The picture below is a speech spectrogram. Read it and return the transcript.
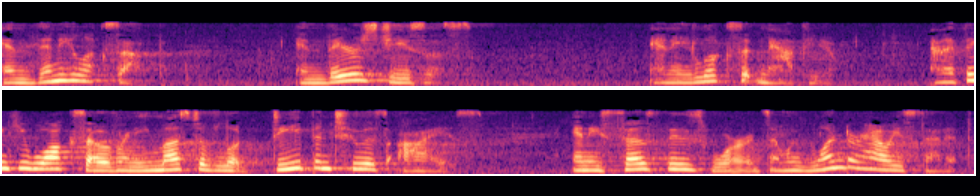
And then he looks up, and there's Jesus. And he looks at Matthew. And I think he walks over, and he must have looked deep into his eyes and he says these words, and we wonder how he said it.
